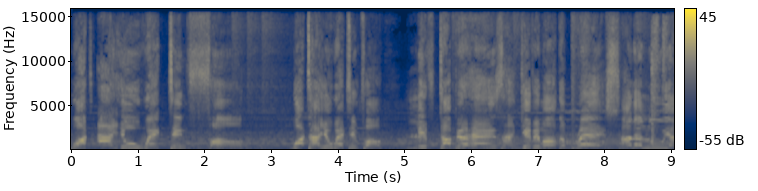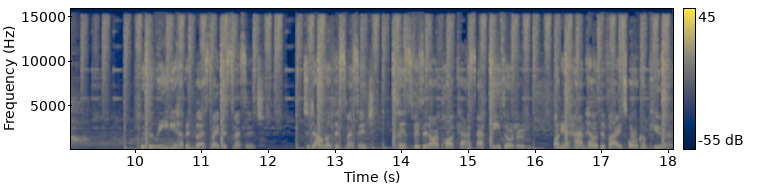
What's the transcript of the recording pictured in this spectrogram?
what are you waiting for? What are you waiting for? Lift up your hands and give him all the praise. Hallelujah. We believe you have been blessed by this message. To download this message, please visit our podcast at The Throne Room on your handheld device or computer.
